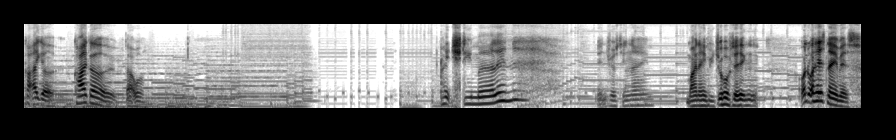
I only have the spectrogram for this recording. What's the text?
Kygo. Kygo, that one. HD Merlin. Interesting name. My name's Jordan. I wonder what his name is.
